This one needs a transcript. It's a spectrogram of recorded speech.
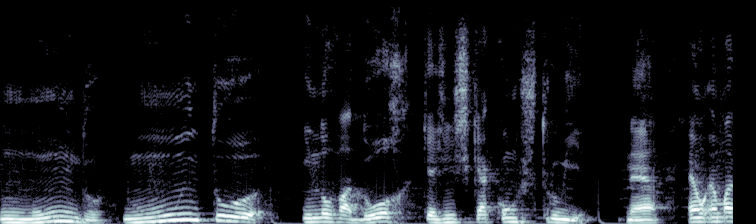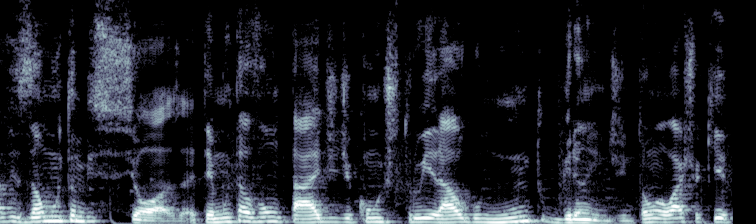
um mundo muito inovador que a gente quer construir né? É, é uma visão muito ambiciosa, é ter muita vontade de construir algo muito grande. Então eu acho que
